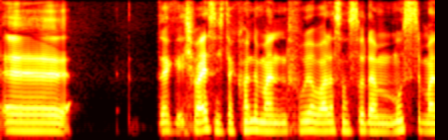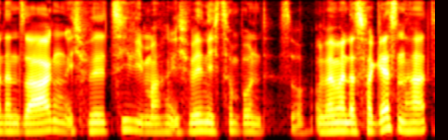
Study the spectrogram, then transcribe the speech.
äh, ich weiß nicht, da konnte man, früher war das noch so, da musste man dann sagen, ich will Zivi machen, ich will nicht zum Bund. So. Und wenn man das vergessen hat,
